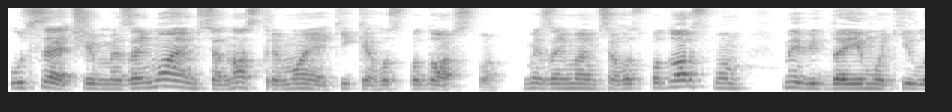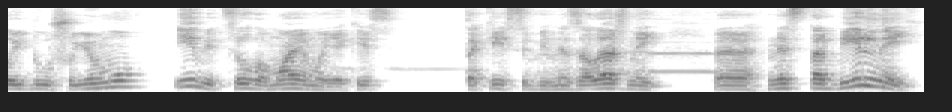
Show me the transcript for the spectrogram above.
усе, чим ми займаємося, нас тримає тільки господарство. Ми займаємося господарством, ми віддаємо тіло і душу йому, і від цього маємо якийсь такий собі незалежний, е, нестабільний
